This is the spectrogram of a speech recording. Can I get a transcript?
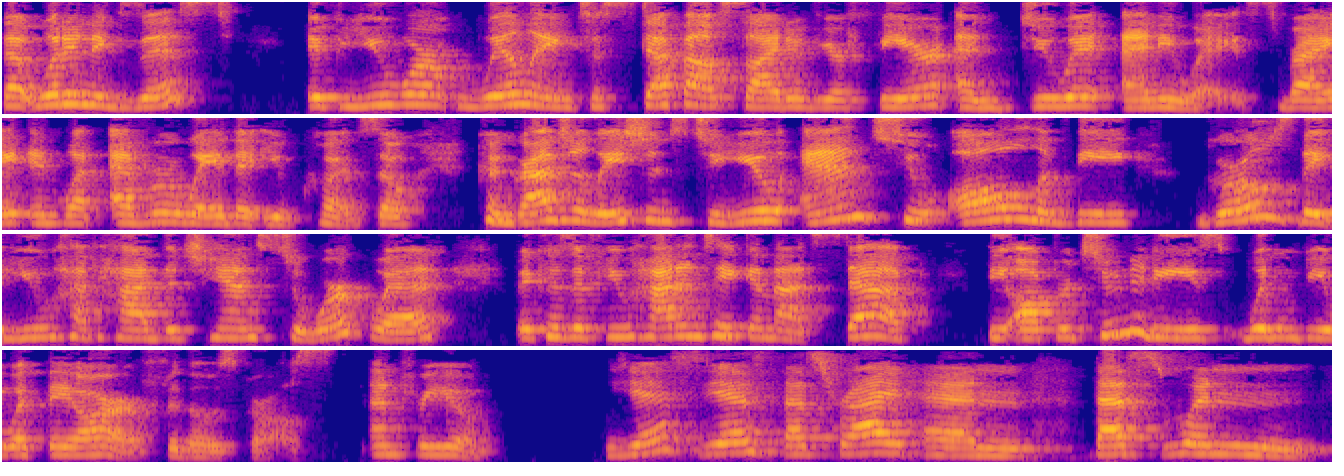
that wouldn't exist if you weren't willing to step outside of your fear and do it anyways, right? In whatever way that you could. So congratulations to you and to all of the girls that you have had the chance to work with. Because if you hadn't taken that step, the opportunities wouldn't be what they are for those girls and for you. Yes, yes, that's right. And that's when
